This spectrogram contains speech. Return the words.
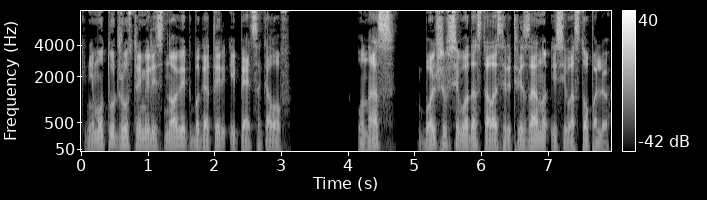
К нему тут же устремились Новик, Богатырь и пять Соколов. У нас больше всего досталось Ритвизану и Севастополю.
